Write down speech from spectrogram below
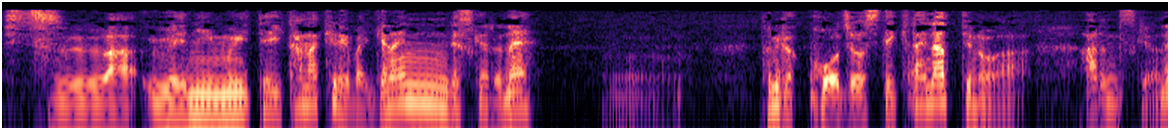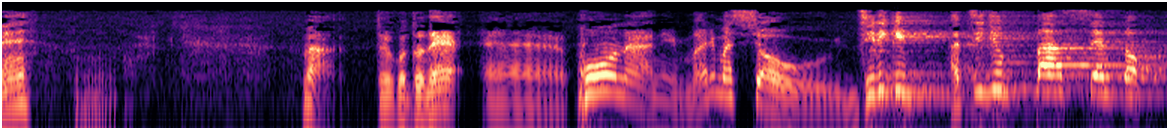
質は上に向いていかなければいけないんですけどね。うん、とにかく向上していきたいなっていうのはあるんですけどね。うん、まあ、ということで、えー、コーナーに参りましょう。自力80%。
